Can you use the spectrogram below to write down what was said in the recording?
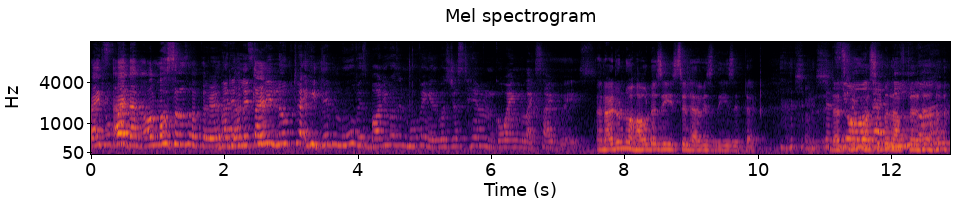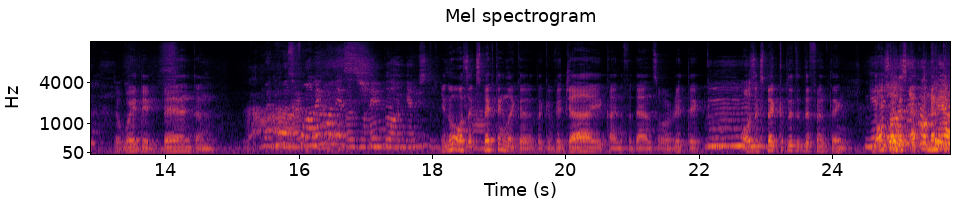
right No, side and all muscles of the left But it literally side. looked like he didn't move. His body wasn't moving. It was just him going like sideways. And I don't know how does he still have his knees intact. Since That's Yo, not possible that after. the way they bend and when he was falling on his shin. mind blowing actually. you know, I was expecting like a like a Vijay kind of a dance or a Hrithik. I was expecting completely different thing. Yeah, Not all this athletic okay, you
